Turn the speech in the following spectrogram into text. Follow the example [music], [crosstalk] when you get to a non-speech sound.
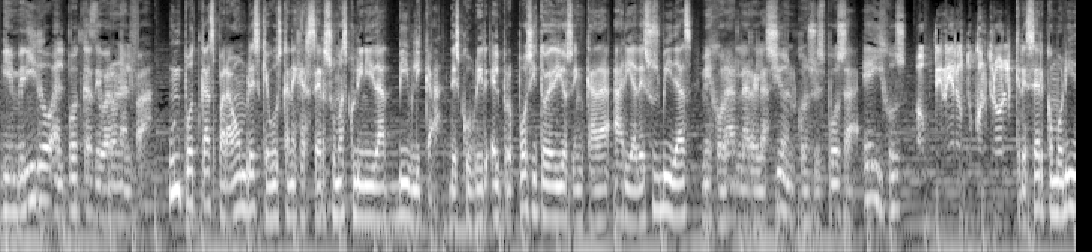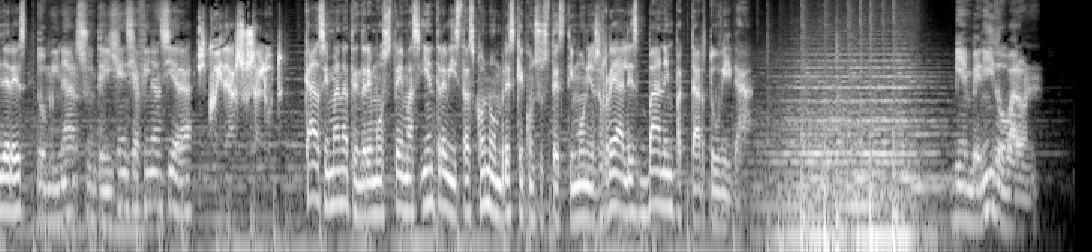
Bienvenido al podcast de Varón Alfa, un podcast para hombres que buscan ejercer su masculinidad bíblica, descubrir el propósito de Dios en cada área de sus vidas, mejorar la relación con su esposa e hijos, obtener autocontrol, crecer como líderes, dominar su inteligencia financiera y cuidar su salud. Cada semana tendremos temas y entrevistas con hombres que con sus testimonios reales van a impactar tu vida. Bienvenido, varón.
